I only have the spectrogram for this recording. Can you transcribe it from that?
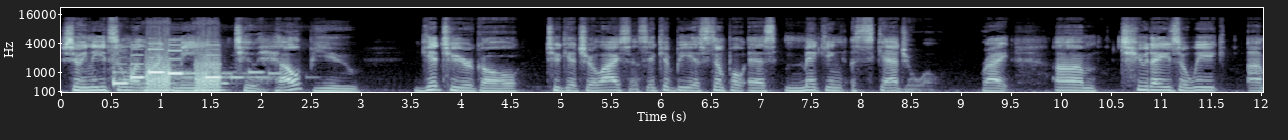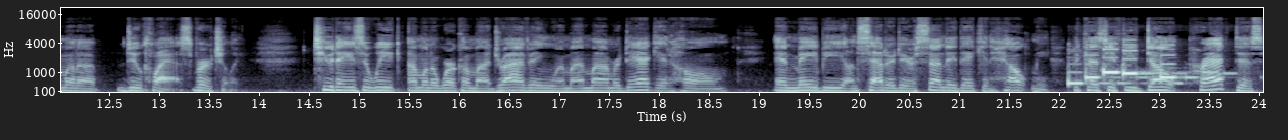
So you need someone like me to help you get to your goal to get your license. It could be as simple as making a schedule, right? Um, two days a week, I'm going to do class virtually. Two days a week, I'm going to work on my driving when my mom or dad get home and maybe on Saturday or Sunday they can help me. Because if you don't practice,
